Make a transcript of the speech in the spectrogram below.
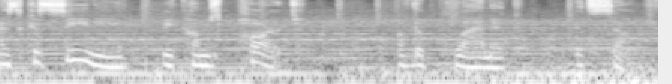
As Cassini becomes part of the planet itself.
